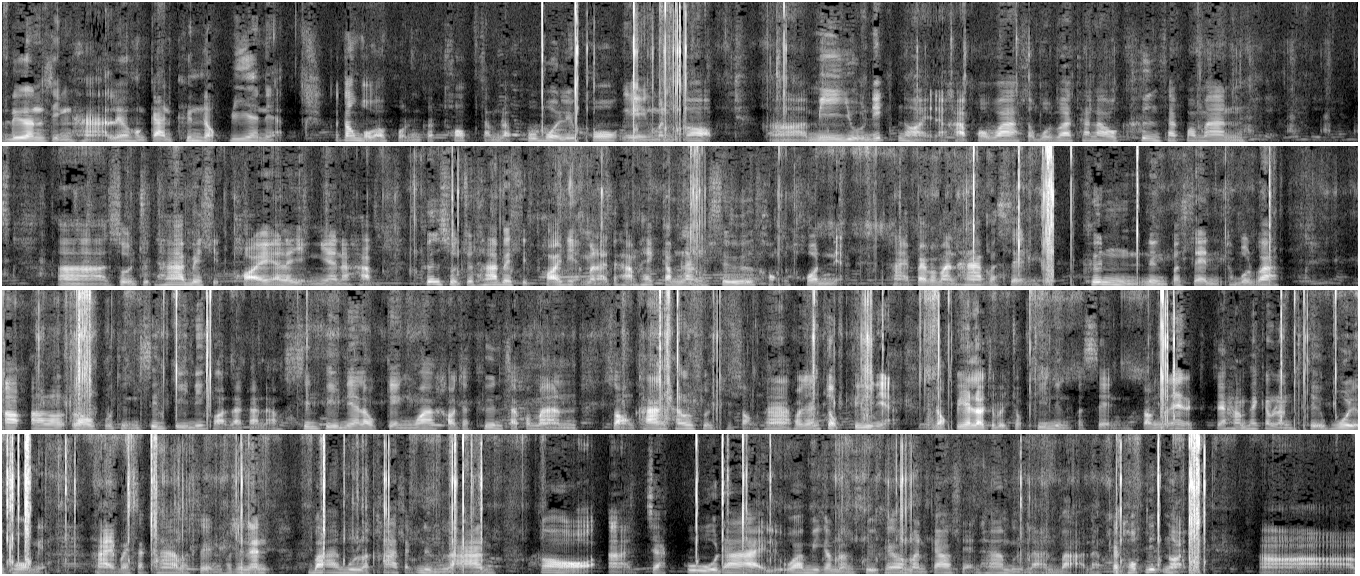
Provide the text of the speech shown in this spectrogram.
เดือนสิงหาเรื่องของการขึ้นดอกเบี้ยเนี่ยก็ต้องบอกว่าผลกระทบสำหรับผู้บริโภคเองมันก็มีอยู่นิดหน่อยนะครับ เพราะว่าสมมุติว่าถ้าเราขึ้นสักประมาณ 0.5 basic point อะไรอย่างเงี้ยนะครับ ขึ้น 0.5 basic point เนี่ยมันอาจจะทำให้กำลังซื้อของคนเนี่ยหายไปประมาณ 5%ขึ้น 1%สมมติว่า เอาเอาเราเราพูดถึงสิ้นปีนี้ก่อนแล้วกันเอาสิ้นปีเนี่ยเราเก่งว่าเขาจะขึ้นสักประมาณ 2 ครั้งทั้ง0.25เพราะฉะนั้นจบปีเนี่ยดอกเบี้ยเราจะไปจบที่1%ตอนนี้จะทำให้กำลังซื้อผู้บริโภคเนี่ยหายไปสัก 5%เพราะฉะนั้นบ้านมูลค่าสัก 1 ล้าน ก็อาจจะกู้ได้หรือว่ามีกำลังซื้อแค่ประมาณ9 5 0 0 0 0ล้านบาทนะกระทบนิดหน่อย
